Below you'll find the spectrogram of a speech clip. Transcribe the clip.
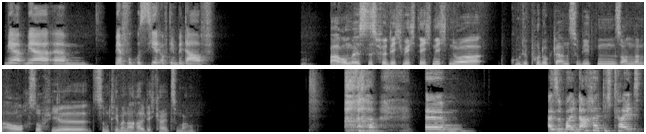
mehr, mehr, ähm, mehr fokussiert auf den Bedarf. Warum ist es für dich wichtig, nicht nur gute Produkte anzubieten, sondern auch so viel zum Thema Nachhaltigkeit zu machen? ähm, also weil Nachhaltigkeit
